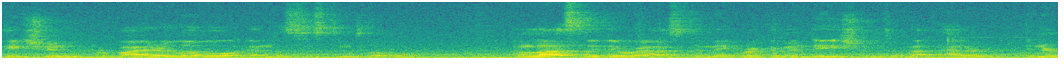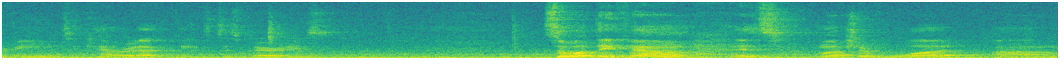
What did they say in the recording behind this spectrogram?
patient provider level and the systems level. And lastly, they were asked to make recommendations about how to intervene to counteract these disparities. So what they found is much of what um,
